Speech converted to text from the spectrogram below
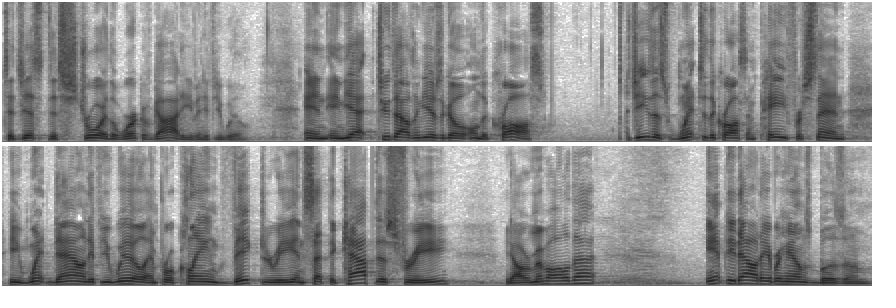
to just destroy the work of God, even if you will. And, and yet, 2,000 years ago on the cross, Jesus went to the cross and paid for sin. He went down, if you will, and proclaimed victory and set the captives free. Y'all remember all of that? emptied out Abraham's bosom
